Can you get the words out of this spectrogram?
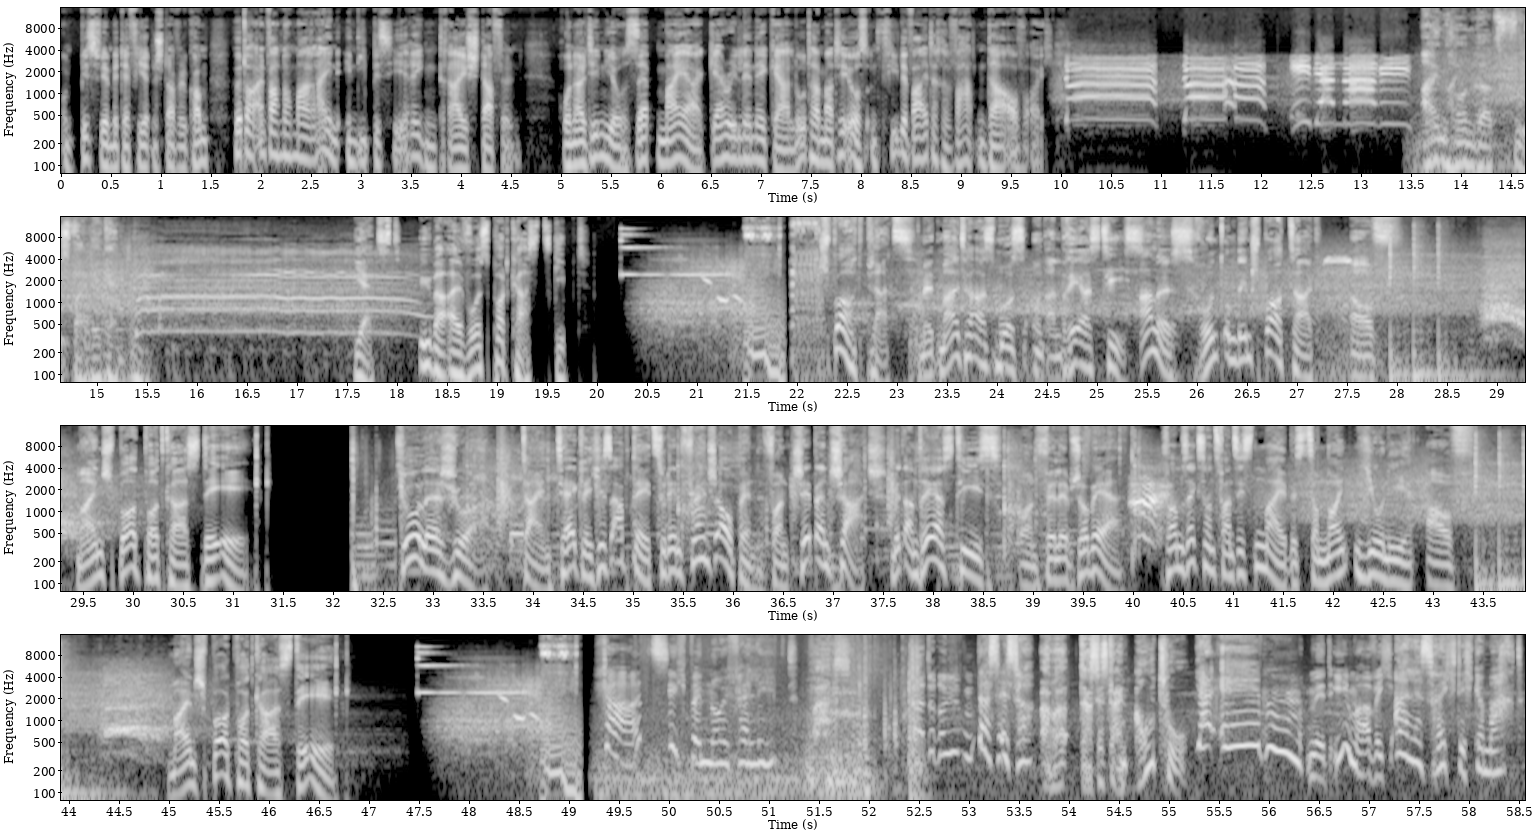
Und bis wir mit der vierten Staffel kommen, hört doch einfach noch mal rein in die bisherigen drei Staffeln. Ronaldinho, Sepp Meyer, Gary Lineker, Lothar Matthäus und viele weitere warten da auf euch. 100 Fußballlegenden. Jetzt überall, wo es Podcasts gibt. Sportplatz mit Malta Asmus und Andreas Thies. Alles rund um den Sporttag auf meinsportpodcast.de. Tour Le Jour. Dein tägliches Update zu den French Open von Chip and Charge mit Andreas Thies und Philipp Jobert. Vom 26. Mai bis zum 9. Juni auf meinsportpodcast.de. Schatz, ich bin neu verliebt. Was? Da drüben. Das ist er. Aber das ist ein Auto. Ja, Eben, mit ihm habe ich alles richtig gemacht.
